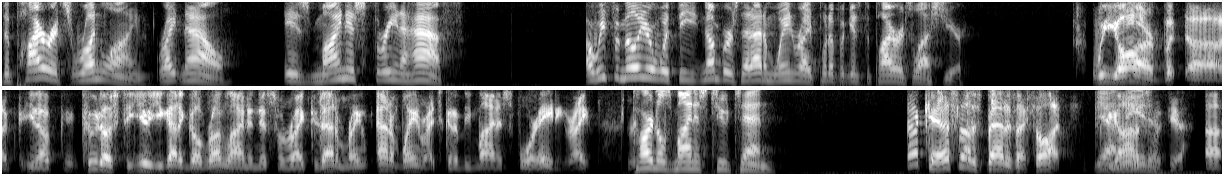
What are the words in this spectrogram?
The Pirates' run line right now is minus three and a half. Are we familiar with the numbers that Adam Wainwright put up against the Pirates last year? We are, but uh, you know, kudos to you. You got to go run line in this one, right? Because Adam Adam Wainwright's going to be minus four eighty, right? Cardinals minus two ten. Okay, that's not as bad as I thought. To Yeah, be me honest with you, uh, uh,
